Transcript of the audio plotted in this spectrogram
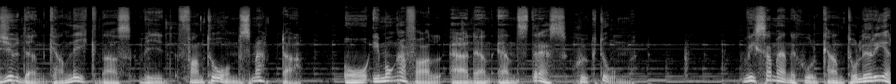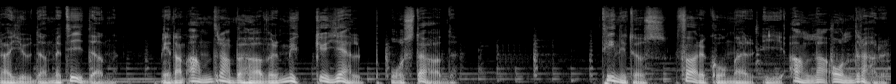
Ljuden kan liknas vid fantomsmärta och i många fall är den en stresssjukdom. Vissa människor kan tolerera ljuden med tiden medan andra behöver mycket hjälp och stöd. Tinnitus förekommer i alla åldrar.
